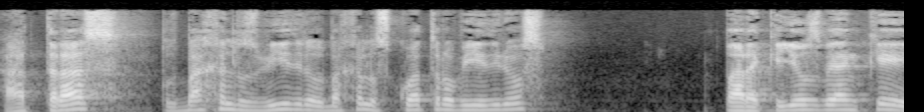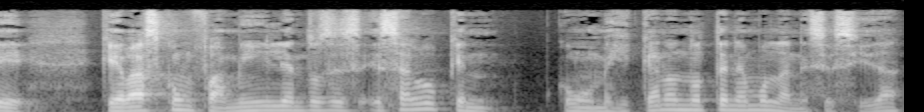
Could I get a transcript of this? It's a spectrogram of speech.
atrás, pues baja los vidrios, baja los cuatro vidrios para que ellos vean que, que vas con familia. Entonces es algo que como mexicanos no tenemos la necesidad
